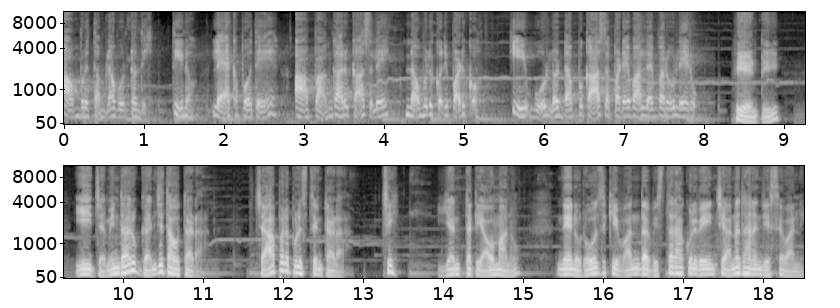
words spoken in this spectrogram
అమృతంలా ఉంటుంది. తిను లేకపోతే ఆ బంగారు కాసులే నములుకొని పడుకో. ఈ ఊర్లో డబ్బు కాసపడే వాళ్ళెవ్వరూ లేరు. ఏంటి? ఈ జమీందారు గంజి తాగుతాడా? చేపల పులుసు తింటాడా? చి ఎంతటి అవమానం. నేను రోజుకి వంద విస్తరాకులు వేయించి అన్నదానం చేసేవాణ్ణి.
